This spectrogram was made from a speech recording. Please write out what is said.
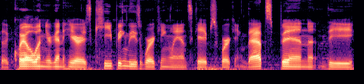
the quail one you're going to hear is keeping these working landscapes working. That's been the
